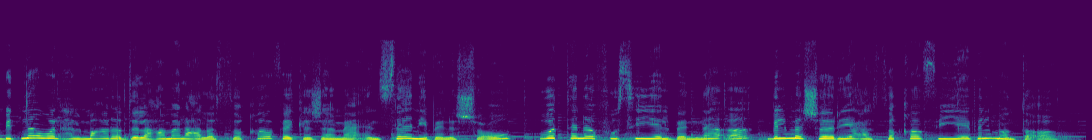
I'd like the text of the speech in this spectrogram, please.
بتناول هالمعرض العمل على الثقافة كجامع إنساني بين الشعوب والتنافسية البناءة بالمشاريع الثقافية بالمنطقة.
